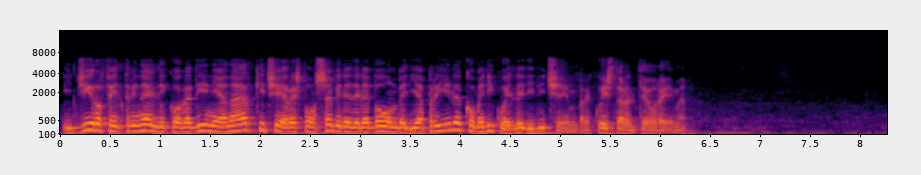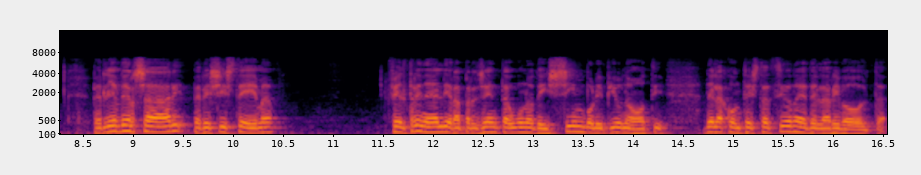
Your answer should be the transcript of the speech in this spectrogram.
Il giro Feltrinelli Corradini anarchici è responsabile delle bombe di aprile come di quelle di dicembre. Questo era il teorema. Per gli avversari, per il sistema, Feltrinelli rappresenta uno dei simboli più noti della contestazione e della rivolta,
